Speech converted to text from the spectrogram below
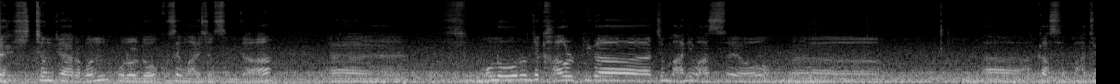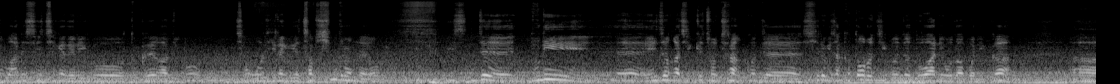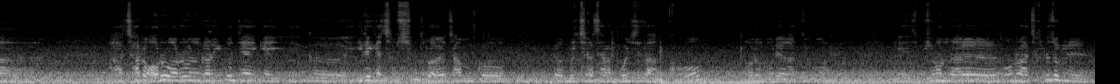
네, 시청자 여러분 오늘도 고생 많으셨습니다. 에, 오늘은 이제 가을 비가 좀 많이 왔어요. 어, 아, 아까 세- 아주 많이 세차게 내리고 또 그래가지고 참 오늘 일하기가 참 힘들었네요. 이- 이제 눈이 예, 예전같이 이렇게 좋지 않고 이제 시력이 자꾸 떨어지고 이제 노안이 오다 보니까 아, 아, 잘 어르어르는 거리고 이제 이게 그 일하기가 참 힘들어요. 참그 그 물체가 잘 보이지도 않고 어른거려가지고 비 오는 날 오늘 아주 하루 종일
